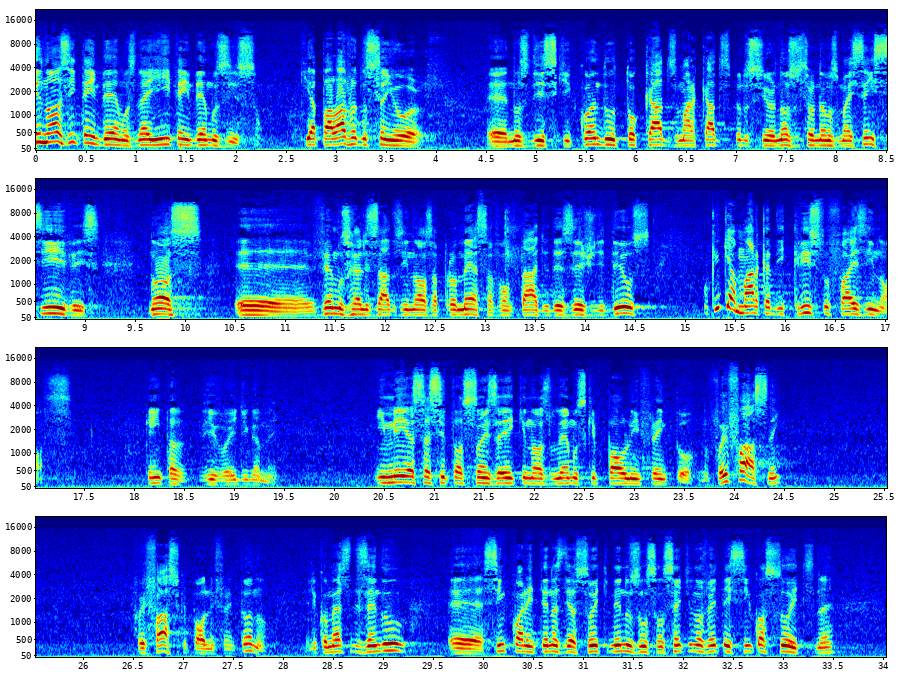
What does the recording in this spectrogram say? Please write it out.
Se nós entendemos, né, e entendemos isso, que a palavra do Senhor eh, nos diz que quando tocados, marcados pelo Senhor, nós nos tornamos mais sensíveis, nós eh, vemos realizados em nós a promessa, a vontade, o desejo de Deus, o que, que a marca de Cristo faz em nós? Quem está vivo aí, diga amém. Em meio a essas situações aí que nós lemos que Paulo enfrentou. Não foi fácil, hein? Foi fácil que Paulo enfrentou, não? Ele começa dizendo é, cinco quarentenas de açoite menos um, são 195 açoites, né?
